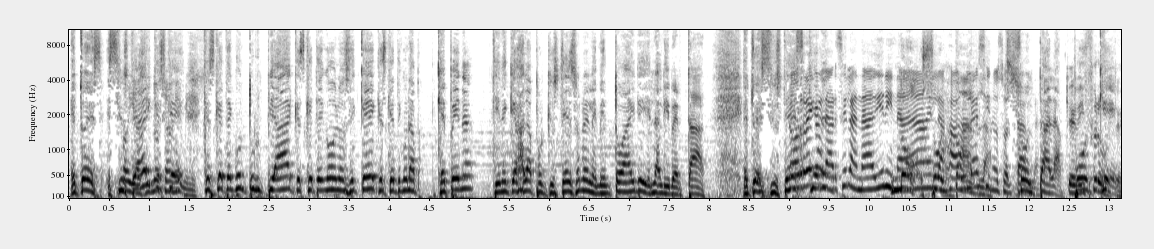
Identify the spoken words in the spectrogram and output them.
Entonces, si usted ay, que es que, que es que tengo un turpial, que es que tengo no sé qué, que es que tengo una qué pena, tiene que dejarla porque ustedes son el elemento aire y es la libertad. Entonces, si ustedes No quieren- regalársela a nadie ni nada en la jaula, sino soltarla. soltala. Que ¿Por disfrute. qué?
